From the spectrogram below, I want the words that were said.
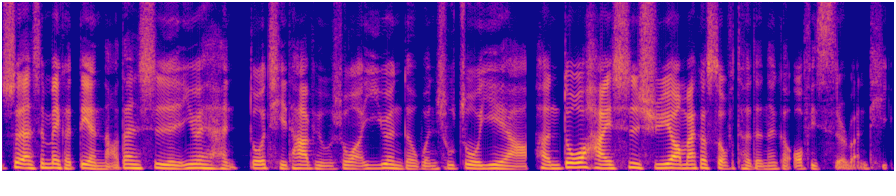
虽然是 Mac 电脑，但是因为很多其他，比如说啊，医院的文书作业啊，很多还是需要 Microsoft 的那个 Office 的软体。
